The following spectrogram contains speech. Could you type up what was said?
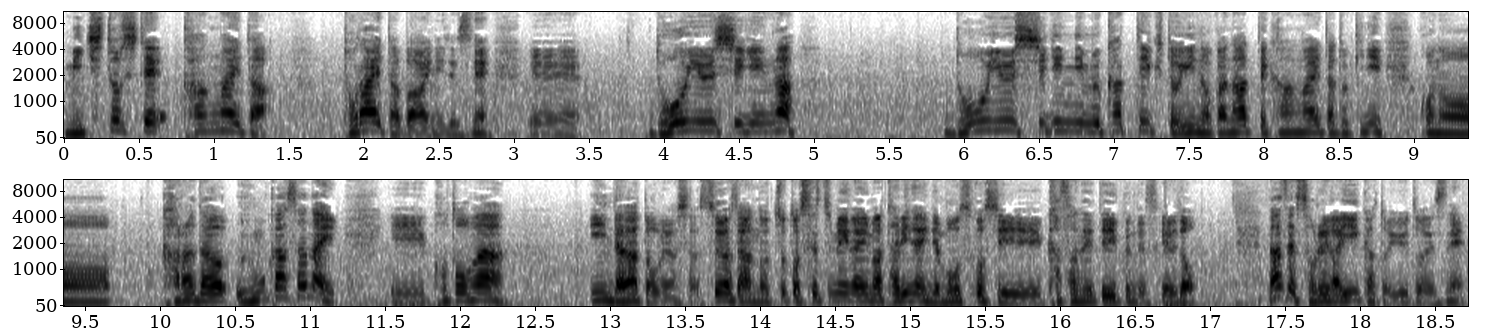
道として考えた、捉えた場合にですね、えー、どういう詩吟が、どういう詩吟に向かっていくといいのかなって考えたときに、この、体を動かさない、えー、ことが、いいんだなと思いました。すいません、あの、ちょっと説明が今足りないんで、もう少し重ねていくんですけれど、なぜそれがいいかというとですね、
